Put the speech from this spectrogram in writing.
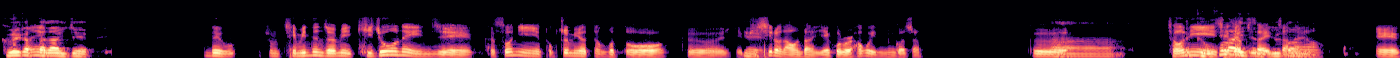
그걸 갖다가 이제 근데 우- 좀 재밌는 점이 기존에 이제 그 소니 독점이었던 것도 그 이제 예. PC로 나온다는 예고를 하고 있는 거죠. 그 아 전이 그 호라이즌 제작사 있잖아요. 예,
